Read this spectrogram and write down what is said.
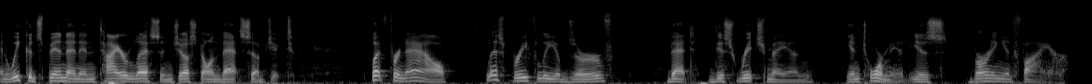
And we could spend an entire lesson just on that subject. But for now, let's briefly observe that this rich man in torment is burning in fire.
